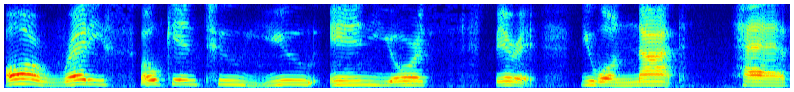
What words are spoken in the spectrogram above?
already spoken to you in your spirit. You will not have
